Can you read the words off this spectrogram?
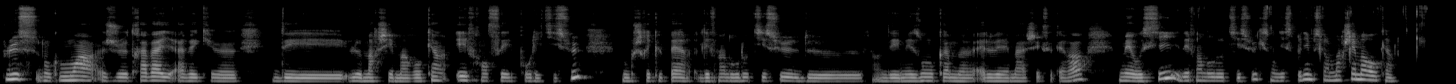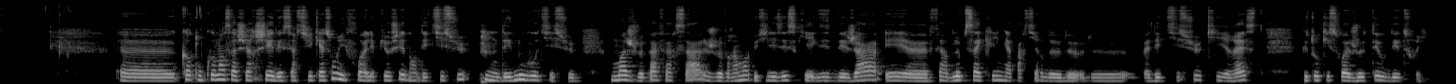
plus, donc moi, je travaille avec le marché marocain et français pour les tissus. Donc je récupère des fins de rouleau de tissu de, des maisons comme LVMH, etc. Mais aussi des fins de rouleau de tissu qui sont disponibles sur le marché marocain. quand on commence à chercher des certifications, il faut aller piocher dans des tissus, des nouveaux tissus. Moi, je veux pas faire ça. Je veux vraiment utiliser ce qui existe déjà et faire de l'upcycling à partir de, de, bah, des tissus qui restent plutôt qu'ils soient jetés ou détruits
